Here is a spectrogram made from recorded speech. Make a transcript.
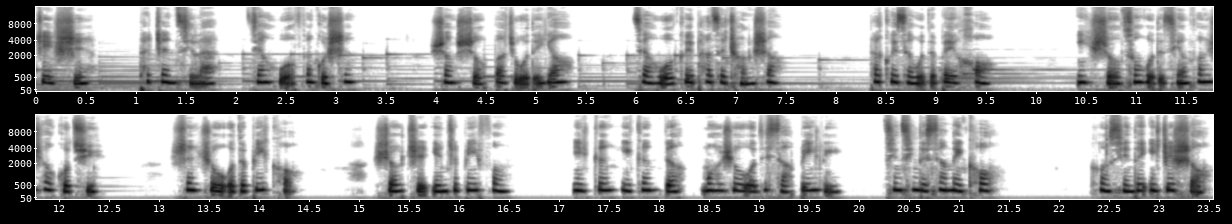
这时，他站起来，将我翻过身，双手抱着我的腰，叫我跪趴在床上。他跪在我的背后，一手从我的前方绕过去，伸入我的鼻口，手指沿着鼻缝，一根一根的没入我的小臂里，轻轻的向内抠。空闲的一只手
